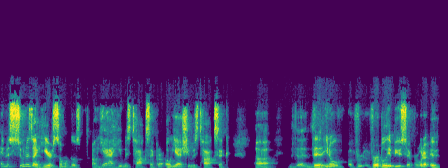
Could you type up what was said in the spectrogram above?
And as soon as I hear someone goes, "Oh yeah, he was toxic," or "Oh yeah, she was toxic," uh, the, the you know ver- verbally abusive or whatever. It,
